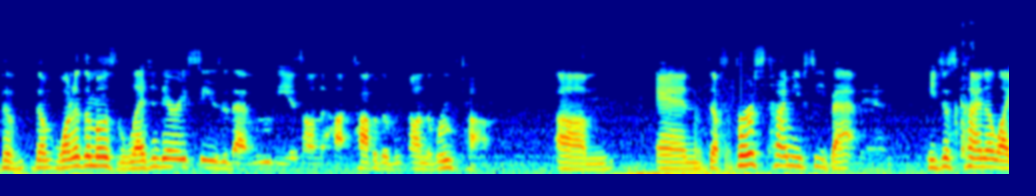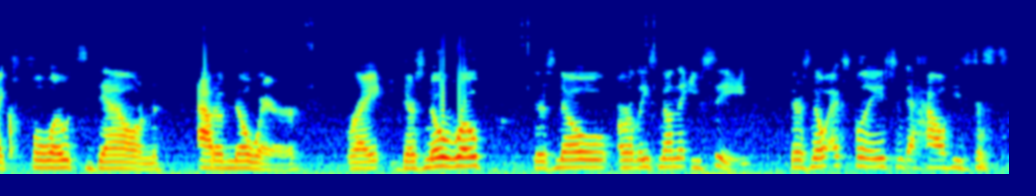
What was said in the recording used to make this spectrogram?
the, the one of the most legendary scenes of that movie is on the hot top of the on the rooftop, um, and the first time you see Batman, he just kind of like floats down out of nowhere, right? There's no rope, there's no, or at least none that you see. There's no explanation to how he's just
